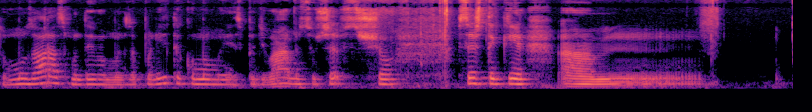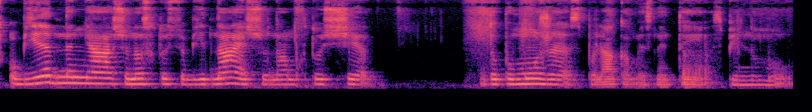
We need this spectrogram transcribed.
Тому зараз ми дивимося за політиками, ми сподіваємося, що- все ж таки ем, об'єднання, що нас хтось об'єднає, що нам хтось ще допоможе з поляками знайти спільну мову.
